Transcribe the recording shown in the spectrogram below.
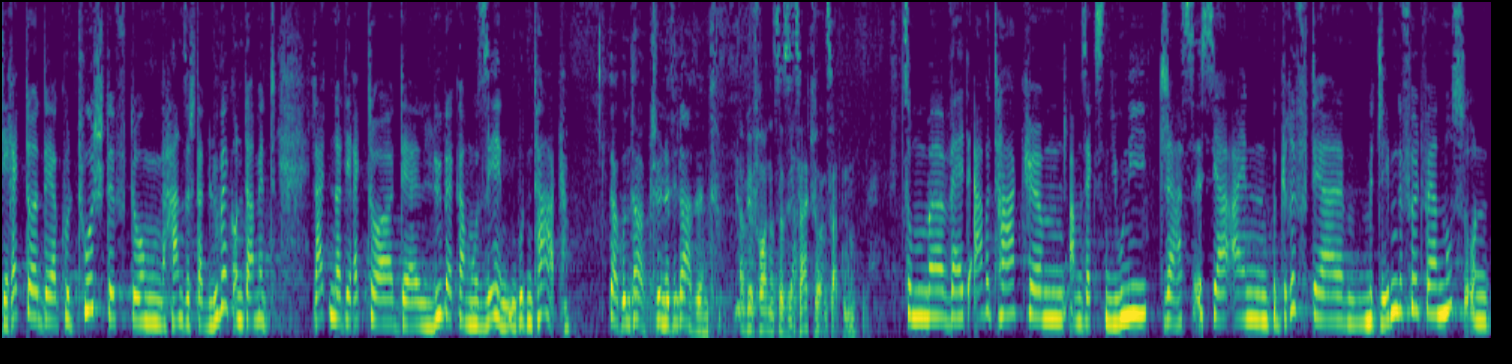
Direktor der Kulturstiftung Hansestadt Lübeck und damit leitender Direktor der Lübecker Museen. Guten Tag. Ja, guten Tag. Schön, dass Sie da sind. Ja, wir freuen uns, dass Sie Zeit für uns hatten. Zum äh, Welterbetag ähm, am 6. Juni. Das ist ja ein Begriff, der mit Leben gefüllt werden muss. Und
